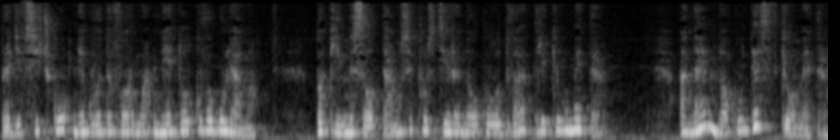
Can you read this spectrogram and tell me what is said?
Преди всичко, неговата форма не е толкова голяма, пък и мисълта му се простира на около 2-3 км, а най-много 10 км.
